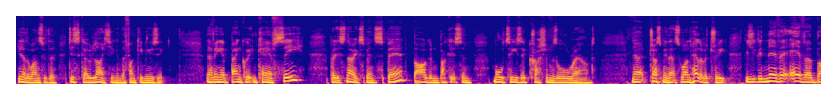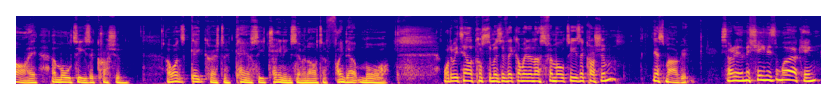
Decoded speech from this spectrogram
You know, the ones with the disco lighting and the funky music. They're having a banquet in KFC, but it's no expense spared. Bargain buckets and Malteser Krushems all round. Now, trust me, that's one hell of a treat because you could never ever buy a Malteser Krushem. I once gatecrashed a KFC training seminar to find out more. What do we tell customers if they come in and ask for Malteser Krushem? Yes, Margaret. Sorry, the machine isn't working.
